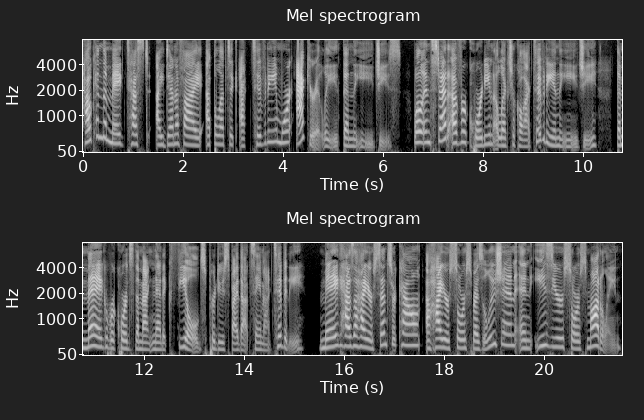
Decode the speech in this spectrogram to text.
How can the MEG test identify epileptic activity more accurately than the EEGs? Well, instead of recording electrical activity in the EEG, the MEG records the magnetic fields produced by that same activity. MEG has a higher sensor count, a higher source resolution, and easier source modeling.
